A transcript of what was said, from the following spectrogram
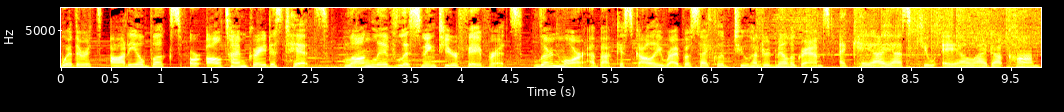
Whether it's audiobooks or all-time greatest hits, long live listening to your favorites. Learn more about Kisqali Ribociclib 200 milligrams at kisqali.com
